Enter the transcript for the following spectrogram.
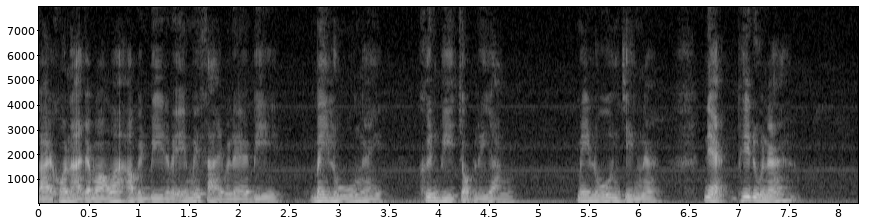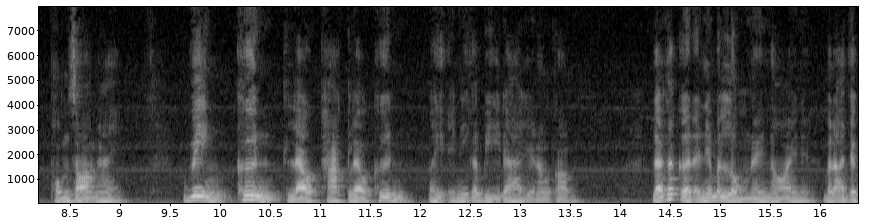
หลายคนอาจจะมองว่าเอาเป็น B ไปเองไม่ใส่ไปเลย B ไม่รู้ไง ขึ้น B จบหรือยัง ไม่รู้จริงๆนะ เนี่ยพี่ดูนะ ผมสอนให้ วิ่งขึ้นแล้วพักแล้วขึ้นเฮ้ยไอ้นี่ก็ B ได้เดี๋ยวน้องก๊อฟแล้วถ้าเกิดอันนี้มันลงน้อยๆเนี่ย มันอาจจะ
